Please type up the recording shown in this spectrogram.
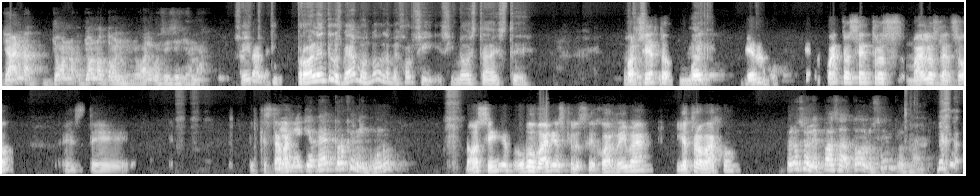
Jonathan o algo así se llama. Sí, probablemente los veamos, ¿no? A lo mejor si, si no está este. Por cierto, pues, ¿vieron, cuántos centros malos lanzó? Este. El que estaba. Hay que ver, creo que ninguno. No, sí, hubo varios que los dejó arriba y otro abajo. Pero eso le pasa a todos los centros, man. Deja,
